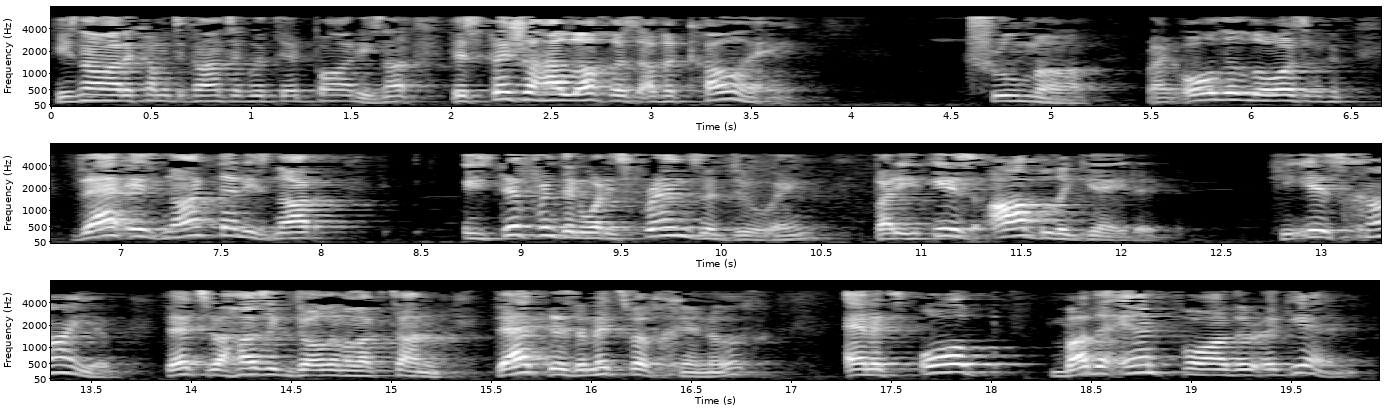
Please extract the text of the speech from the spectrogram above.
He's not allowed to come into contact with dead bodies. Not, there's special halachas of a Kohen. Truma, right? All the laws of, that is not that he's not, he's different than what his friends are doing, but he is obligated. He is Chayiv. That's Rahazik Dolim Alaktanim. That there's a mitzvah of chinuch, and it's all mother and father again.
